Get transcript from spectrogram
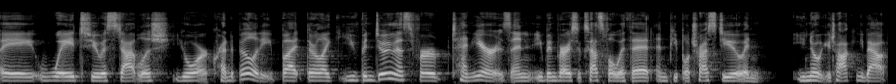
a way to establish your credibility. But they're like, you've been doing this for 10 years and you've been very successful with it and people trust you and you know what you're talking about.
